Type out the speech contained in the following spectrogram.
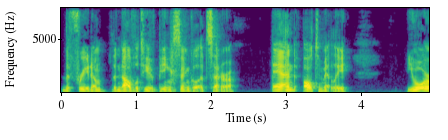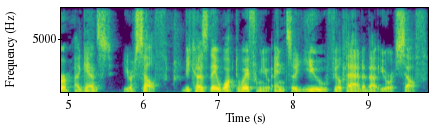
the freedom, the novelty of being single, etc. And ultimately, you're against yourself because they walked away from you. And so you feel bad about yourself.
